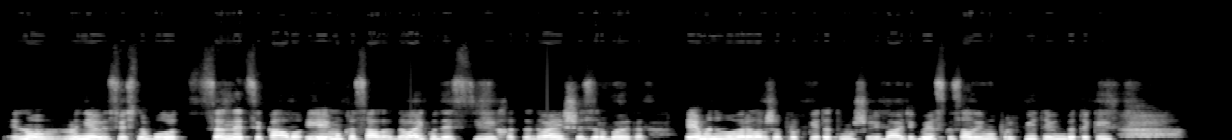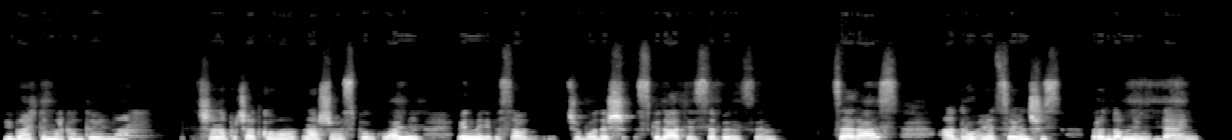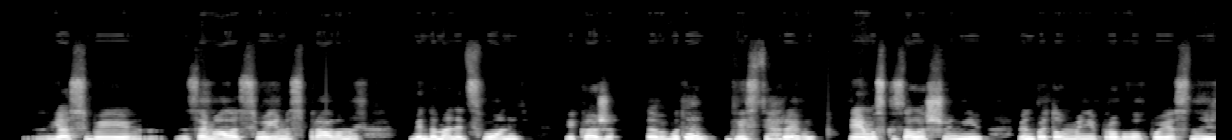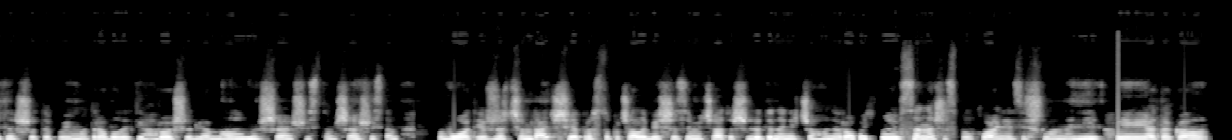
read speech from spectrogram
І, ну, мені, звісно, було це не цікаво, і я йому казала, давай кудись з'їхати, давай щось зробити. Я йому не говорила вже про квіти, тому що, їбать, якби я сказала йому про квіти, він би такий, їбать, ти меркантильна. Ще на початку нашого спілкування він мені писав, чи будеш скидатись за бензин. Це раз. А друге, це він щось в рандомний день. Я собі займалася своїми справами. Він до мене дзвонить і каже: тебе буде 200 гривень? Я йому сказала, що ні. Він потім мені пробував пояснити, що типу йому треба були ті гроші для мами, ще щось там, ще щось там. Вот. І вже чим далі я просто почала більше замічати, що людина нічого не робить. Ну і все наше спілкування зійшло на ні. І я така,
